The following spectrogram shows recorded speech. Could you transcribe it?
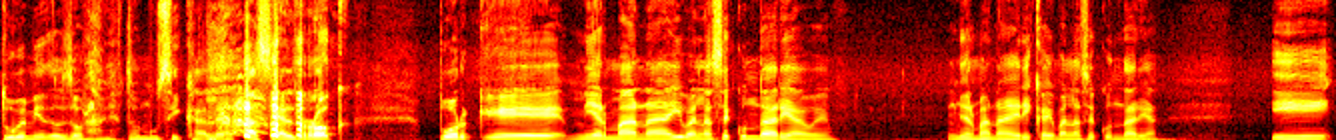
tuve mi desdoblamiento musical hacia el rock porque mi hermana iba en la secundaria, güey. Mi hermana Erika iba en la secundaria y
